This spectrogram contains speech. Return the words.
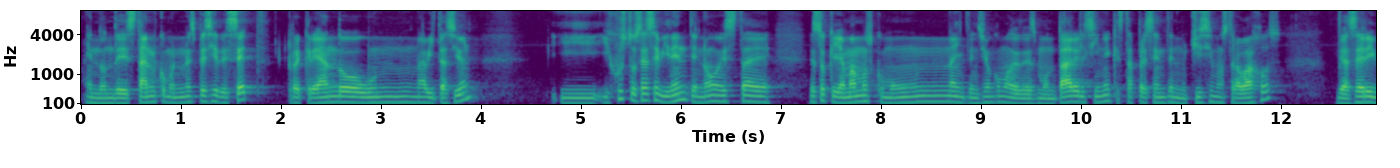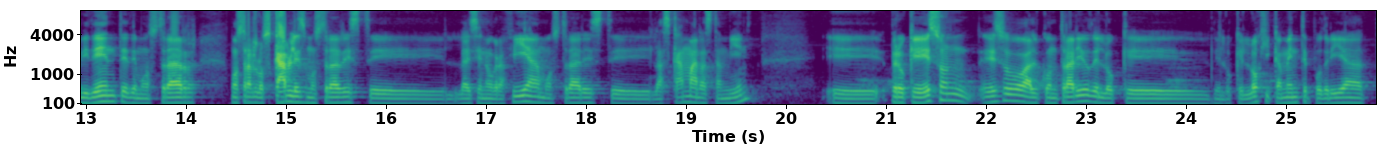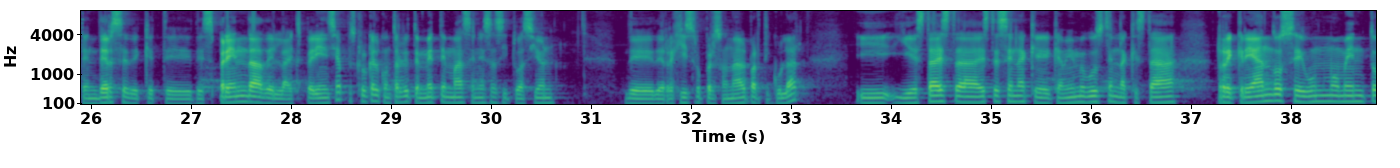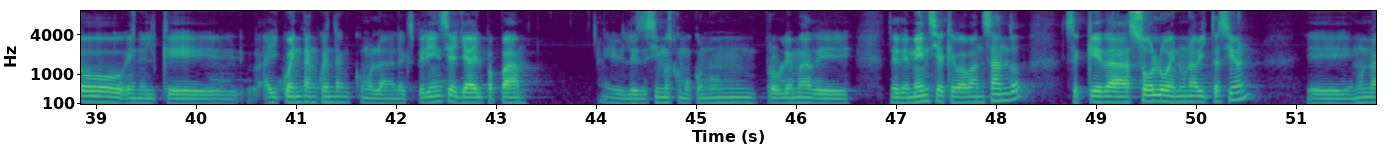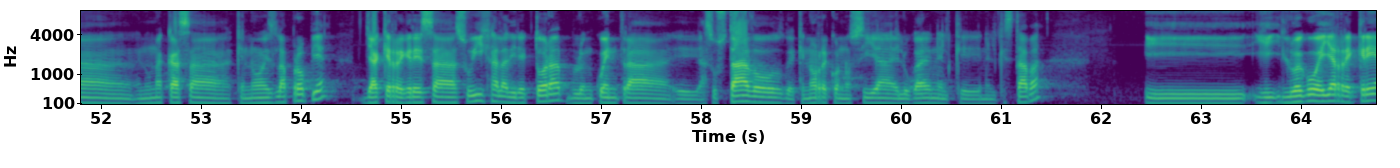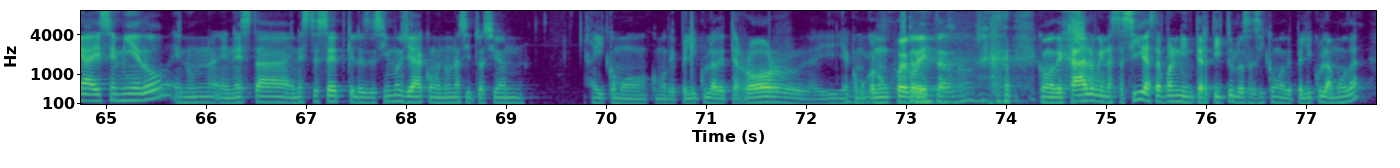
en donde están como en una especie de set, recreando una habitación. Y, justo se hace evidente, ¿no? Esta, esto que llamamos como una intención como de desmontar el cine, que está presente en muchísimos trabajos, de hacer evidente, de mostrar, mostrar los cables, mostrar este, la escenografía, mostrar este, las cámaras también. Eh, pero que eso, eso al contrario de lo, que, de lo que lógicamente podría tenderse de que te desprenda de la experiencia, pues creo que al contrario te mete más en esa situación de, de registro personal particular. Y, está esta, esta escena que, a mí me gusta en la que está recreándose un momento en el que ahí cuentan, cuentan como la, la experiencia, ya el papá, eh, les decimos como con un problema de, de demencia que va avanzando, se queda solo en una habitación, eh, en, una, en una casa que no es la propia. Ya que regresa su hija, la directora, lo encuentra eh, asustado de que no reconocía el lugar en el que, en el que estaba. Y, y, luego ella recrea ese miedo en, un, en, esta, en este set que les decimos, ya como en una situación ahí como, como de película de terror, ahí ya como con un juego 30, de, ¿no? como de Halloween, hasta así, hasta ponen intertítulos así como de película muda.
